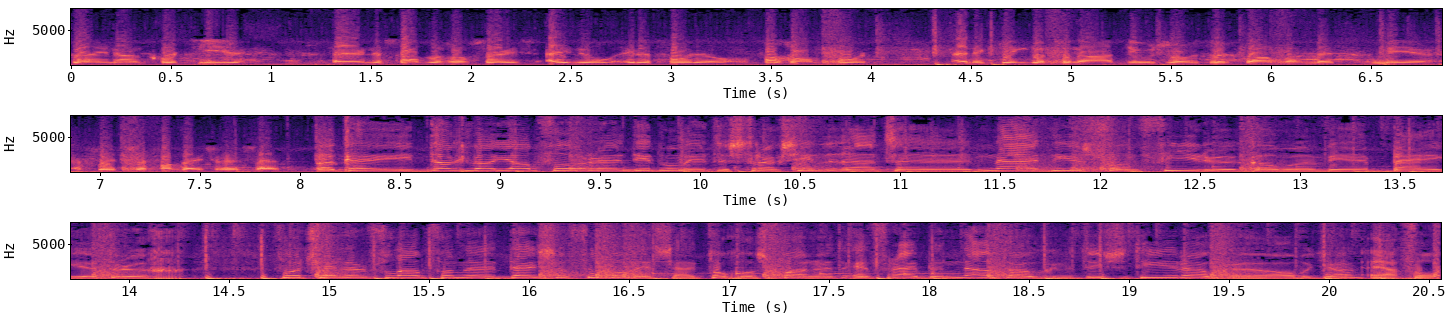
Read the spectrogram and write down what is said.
bijna een kwartier. En de stand is nog steeds 1-0 in het voordeel van Zandvoort. En ik denk dat we na het nieuws zullen terugkomen met meer flitsen van deze wedstrijd. Oké, okay, dankjewel Joop voor dit moment. En straks inderdaad na het nieuws van 4 uur komen we weer bij je terug. Voor het verdere verloop van de, deze voetbalwedstrijd. Toch wel spannend en vrij benauwd ook. En dat is het hier ook, uh, Albert-Jan. Ja, voor,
